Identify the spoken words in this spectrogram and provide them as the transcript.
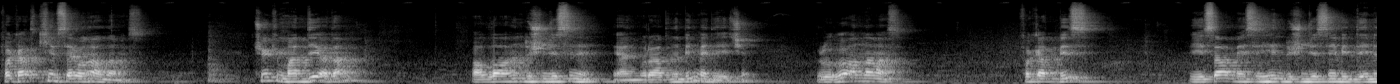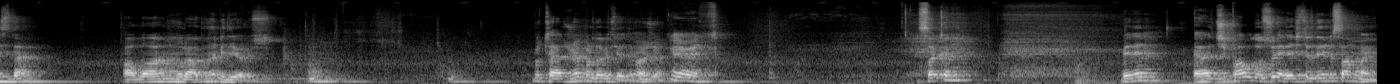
Fakat kimse onu anlamaz. Çünkü maddi adam Allah'ın düşüncesini yani muradını bilmediği için ruhu anlamaz. Fakat biz İsa Mesih'in düşüncesini bildiğimizde Allah'ın muradını biliyoruz. Bu tercüme burada bitiyor değil mi hocam? Evet. Sakın benim elçi Pavlos'u eleştirdiğimi sanmayın.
